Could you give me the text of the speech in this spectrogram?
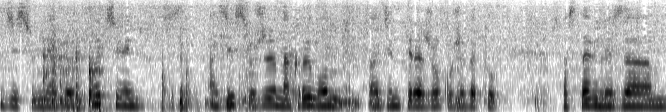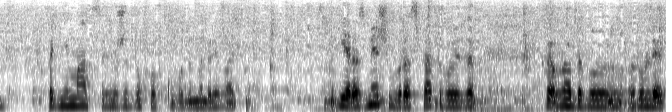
Здесь у меня будет противень. А здесь уже накрыл он один пирожок, уже готов. Поставили за подниматься и уже духовку буду нагревать. Я размешиваю, раскатываю, закладываю рулет.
